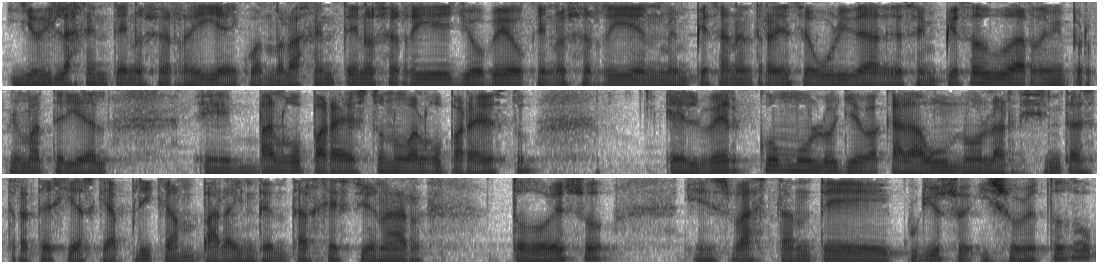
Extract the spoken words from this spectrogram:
y hoy la gente no se reía. Y cuando la gente no se ríe, yo veo que no se ríen, me empiezan a entrar inseguridades, empiezo a dudar de mi propio material, eh, ¿valgo para esto, no valgo para esto? El ver cómo lo lleva cada uno, las distintas estrategias que aplican para intentar gestionar todo eso, es bastante curioso y sobre todo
